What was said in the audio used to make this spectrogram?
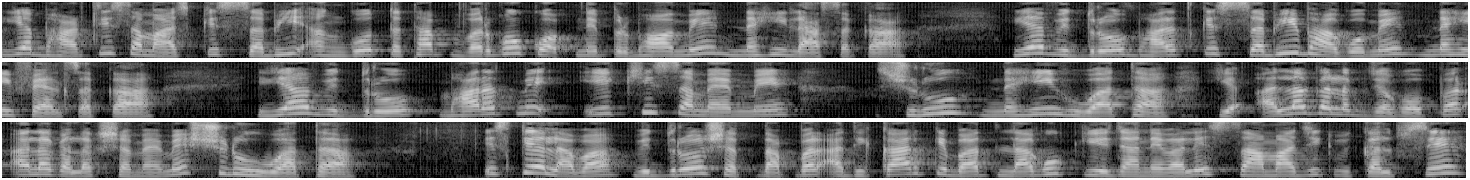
यह भारतीय समाज के सभी अंगों तथा वर्गों को अपने प्रभाव में नहीं ला सका। यह विद्रोह भारत के सभी भागों में नहीं फैल सका। यह विद्रोह भारत में एक ही समय में शुरू नहीं हुआ था। यह अलग अलग जगहों पर अलग अलग समय में शुरू हुआ था। इसके अलावा विद्रोह सत्ता पर अधिकार के बाद लागू किए जाने वाले सामाजिक विकल्प से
